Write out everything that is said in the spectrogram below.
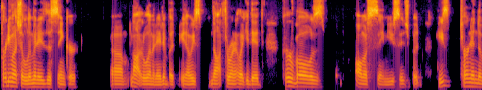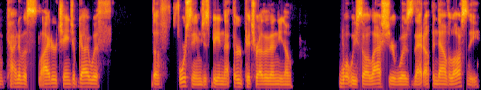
pretty much eliminated the sinker. Um, not eliminated, but you know he's not throwing it like he did. Curveball is almost the same usage, but he's turned into kind of a slider changeup guy with the four seam just being that third pitch rather than you know what we saw last year was that up and down velocity.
